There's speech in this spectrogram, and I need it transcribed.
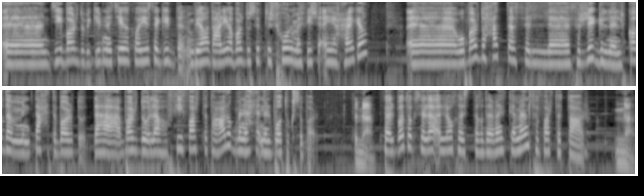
آه دي برضو بتجيب نتيجة كويسة جدا وبيقعد عليها برضو ست شهور ما فيش أي حاجة. آه وبرضو حتى في في الرجل القدم من تحت برضو ده برضو لو في فرط تعرق بنحقن البوتوكس برضو. نعم. فالبوتوكس لا له استخدامات كمان في فرط التعرق. نعم.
